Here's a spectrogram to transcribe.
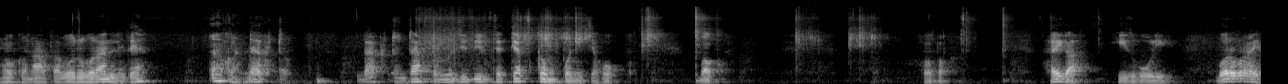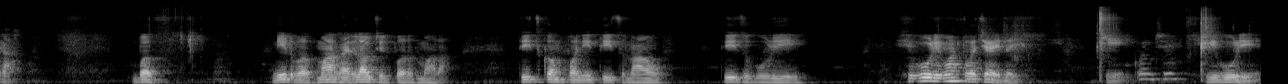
हो का ना आता बरोबर आणले त्या? हो का डॉक्टर डॉक्टर डॉक्टरनं जे दिली त्या त्याच कंपनीच्या हो. बघ. हो बघ. आहे का हीच गोळी. बरोबर आहे का? बघ. नीट बघ माघारी लावशील परत मला. तीच कंपनी तीच नाव तीच गोळी. ही गोळी महत्वाची आहे लई. ही. कोणची? ही गोळी.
